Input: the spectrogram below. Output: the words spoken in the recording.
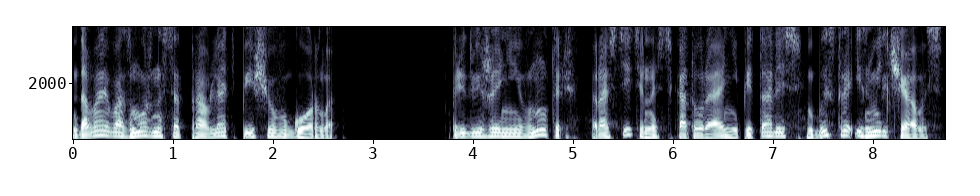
давая возможность отправлять пищу в горло. При движении внутрь растительность, которой они питались, быстро измельчалась.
